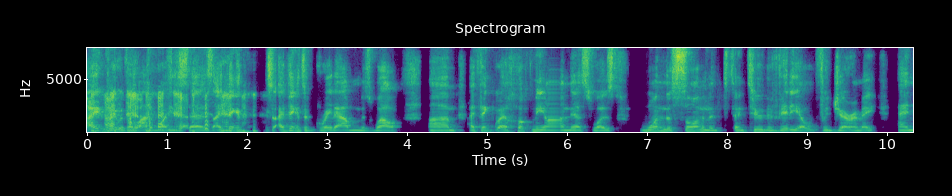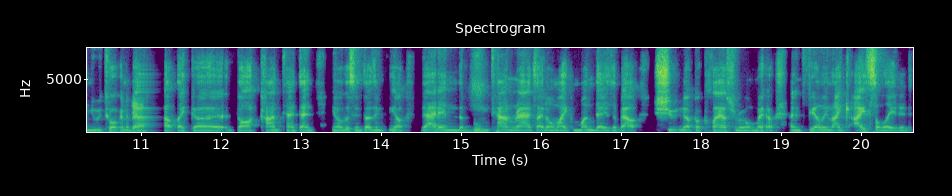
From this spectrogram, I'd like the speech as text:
I agree with a lot of what he says. I think it's I think it's a great album as well. Um, I think what hooked me on this was one the song and, the, and two the video for Jeremy. And you were talking about like uh, dark content, and you know, listen, it doesn't you know that and the Boomtown Rats. I don't like Mondays about shooting up a classroom and feeling like isolated.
